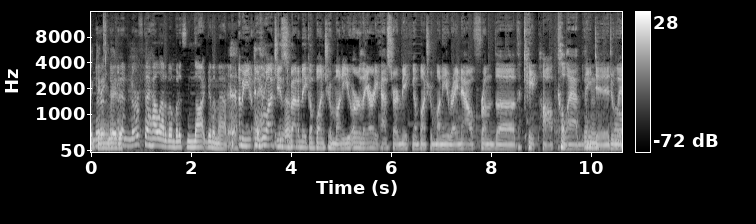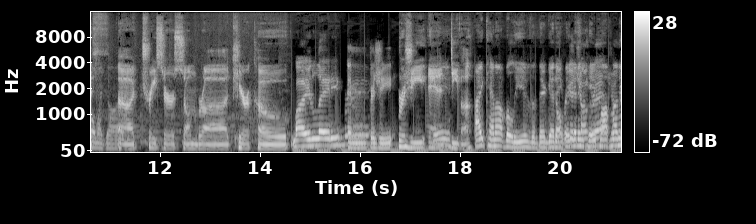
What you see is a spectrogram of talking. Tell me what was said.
nerf- getting they're gonna nerf the hell out of them, but it's not gonna matter. I mean, Overwatch is No. about to make a bunch of money, or they already have started making a bunch of money right now from the the K-pop collab they Mhm. did Oh with my God. uh, Tracer, Sombra, Kiriko, My lady. And Brigitte. Brigitte, and Hey. D.Va. I cannot believe that they're getting they're getting Junkrat. K-pop money.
